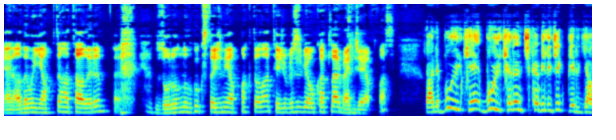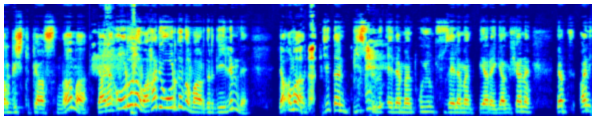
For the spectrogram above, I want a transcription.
Yani adamın yaptığı hataları zorunlu hukuk stajını yapmakta olan tecrübesiz bir avukatlar bence yapmaz. Yani bu ülke bu ülkeden çıkabilecek bir yargıç tipi aslında ama yani orada da var. Hadi orada da vardır diyelim de. Ya ama cidden bir sürü element, uyumsuz element bir araya gelmiş. Yani ya hani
